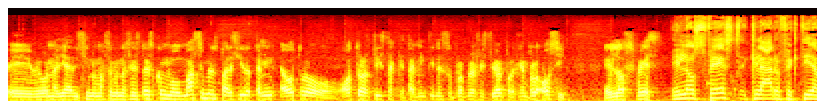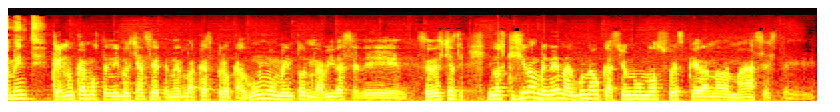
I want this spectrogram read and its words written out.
eh, bueno, ya diciendo más o menos esto, es como más o menos parecido también a otro, otro artista que también tiene su propio festival, por ejemplo, Ozzy, el Oz Fest, El Los Fest, claro, efectivamente. que nunca hemos tenido el chance de tenerlo acá, espero que algún momento en la vida se dé, se dé chance. Y nos quisieron vender en alguna ocasión un Oz Fest que era nada más, este,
